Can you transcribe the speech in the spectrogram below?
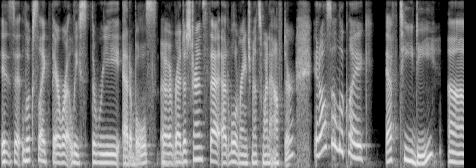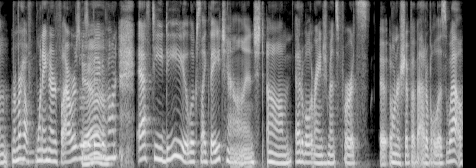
is it looks like there were at least three edibles uh, registrants that edible arrangements went after it also looked like FTD. Um, remember how 1 800 Flowers was a big opponent? FTD, it looks like they challenged um, edible arrangements for its uh, ownership of edible as well.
